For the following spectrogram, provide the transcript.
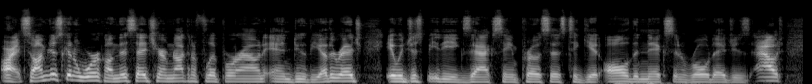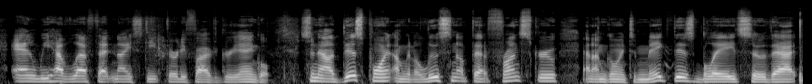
All right, so I'm just gonna work on this edge here. I'm not gonna flip around and do the other edge. It would just be the exact same process to get all the nicks and rolled edges out, and we have left that nice steep 35 degree angle. So now at this point, I'm gonna loosen up that front screw, and I'm going to make this blade so that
